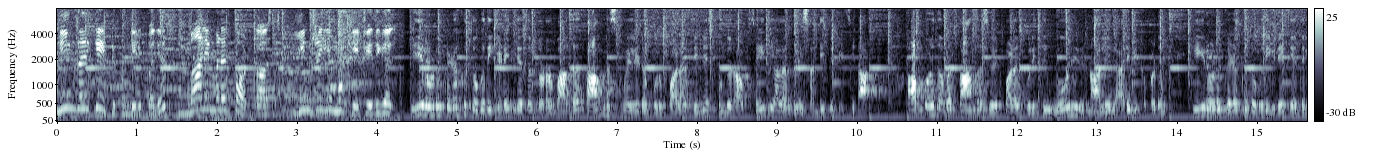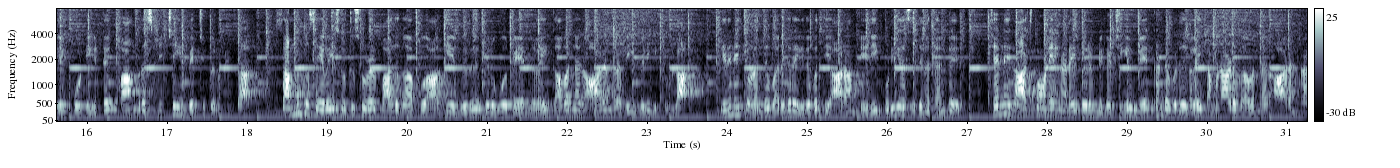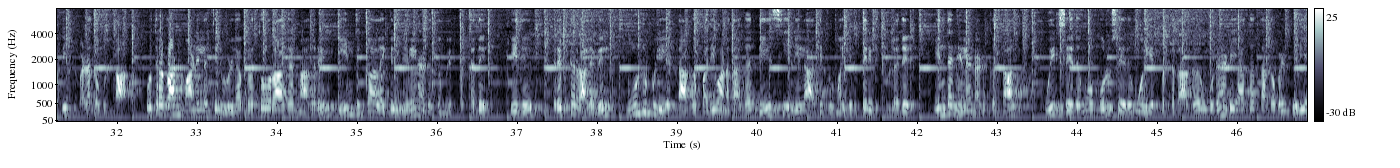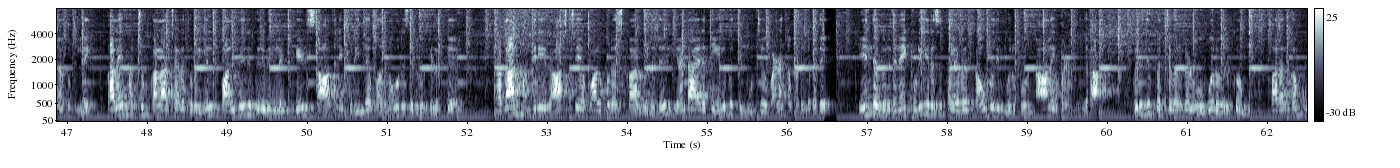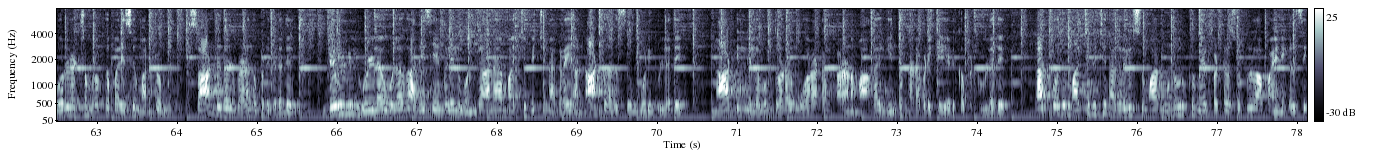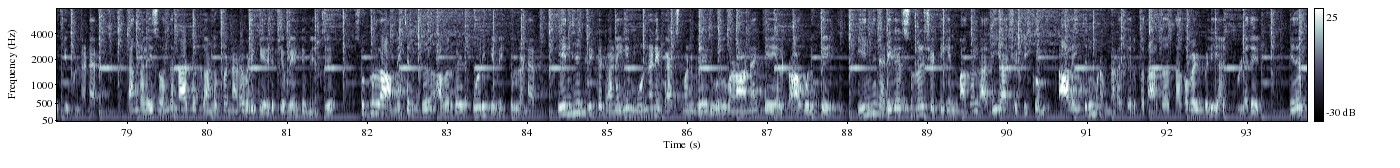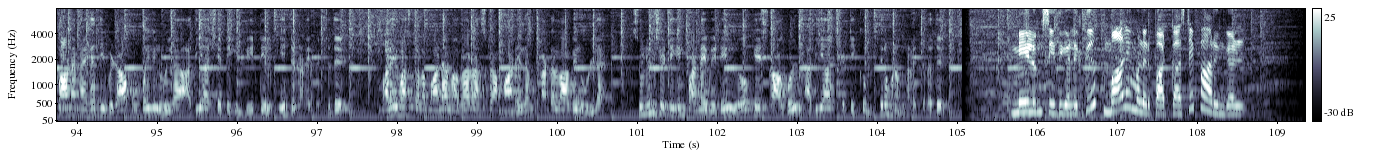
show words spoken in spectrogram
நீங்கள் கேட்டுக்கொண்டிருப்பது மாலைமலர் பாட்காஸ்ட் இன்றைய முக்கிய செய்திகள். ஈரோடு கிழக்கு தொகுதி இடைத்தேர்தல் தொடர்பாக காங்கிரஸ் மேலிட பொறுப்பாளர் தினேஷ் குண்டுராவ் செய்தியாளர்களை சந்தித்து பேசினார். அப்பொழுது அவர் காங்கிரஸ் வேட்பாளர் குறித்து ஓரிரு நாளில் அறிவிக்கப்படும். ஈரோடு கிழக்கு தொகுதி இடைத்தேர்தலில் போட்டியிட்டு காங்கிரஸ் நிச்சயம் வெற்றி பெறும் என்றார். சமூக சேவை சுற்றுச்சூழல் பாதுகாப்பு ஆகிய விருது பெறுவோர் பெயர்களை கவர்னர் ஆர் என் ரவி வெளியிட்டுள்ளார். இதனைத் தொடர்ந்து வருகிற இருபத்தி ஆறாம் தேதி குடியரசு தினத்தன்று சென்னை ராஜ்பவனில் நடைபெறும் நிகழ்ச்சியில் மேற்கண்ட விருதுகளை Tamil Nadu governor R N Ravi வழங்க உள்ளார் உத்தரகாண்ட் மாநிலத்தில் உள்ள பிரத்தோராகர் நகரில் இன்று காலையில் நிலநடுக்கம் ஏற்பட்டது. இது ரிக்டர் அளவில் மூன்று புள்ளி எட்டாக பதிவானதாக தேசிய நில அதிர்வு மையம் தெரிவித்துள்ளது. இந்த நிலநடுக்கத்தால் உயிர் சேதமோ பொருள் சேதமோ ஏற்பட்டதாக உடனடியாக தகவல் வெளியாகவில்லை. கலை மற்றும் கலாச்சார துறையில் பல்வேறு பிரிவுகளின் கீழ் சாதனை புரிந்த பதினோரு சிறுவர்களுக்கு பிரதான் மந்திரி ராஷ்டிரிய பால் புரஸ்கார் விருது இரண்டாயிரத்தி இருபத்தி மூன்று வழங்கப்படுகிறது. இந்த விருதினை குடியரசுத் தலைவர் திரௌபதி முர்மு நாளை வழங்குகிறார். விருது பெற்றவர்கள் ஒவ்வொருவருக்கும் பதக்கம் ஒரு லட்சம் ரொக்க பரிசு மற்றும் சான்றிதழ் வழங்கப்படுகிறது. பெருவில் உள்ள உலக அதிசயங்களில் ஒன்றான மச்சு பிச்சு நகரை அந்நாட்டு அரசு மூடியுள்ளது. நாட்டில் நிலவும் தொடர் போராட்டம் காரணமாக இந்த நடவடிக்கை எடுக்கப்பட்டுள்ளது. தற்போது மச்சு பிச்சு நகரில் சுமார் முன்னூறுக்கும் மேற்பட்ட சுற்றுலா பயணிகள் சிக்கியுள்ளனர். தங்களை சொந்த நாட்டுக்கு அனுப்ப நடவடிக்கை எடுக்க வேண்டும் என்று சுற்றுலா அமைச்சருக்கு அவர்கள் கோரிக்கை வைத்துள்ளனர். இந்திய கிரிக்கெட் அணியின் முன்னணி பேட்ஸ்மேன்களில் ஒருவரான கே எல் ராகுலுக்கு இந்தி நடிகர் சுனில் ஷெட்டியின் மகள் அதியா ஷெட்டிக்கும் நாளை திருமணம் நடக்க இருப்பதாக தகவல் வெளியாகியுள்ளது. இதற்கான மெகந்தி விழா மும்பையில் உள்ள அதியா ஷெட்டியின் வீட்டில் இன்று நடைபெற்றது. மலைவாஸ்தலமான மகாராஷ்டிரா மாநிலம் கண்டலாவில் உள்ள சுனில் ஷெட்டியின் பண்ணை வீட்டில் லோகேஷ் ராகுல் அதியா ஷெட்டிக்கும் திருமணம் நடக்கிறது. மேலும் செய்திகளுக்கு மாலைமலர் பாட்காஸ்டை பாருங்கள்.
